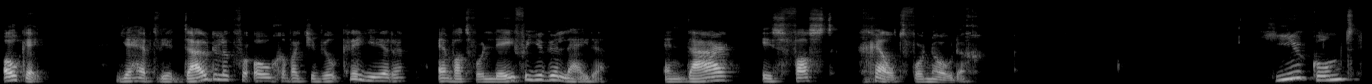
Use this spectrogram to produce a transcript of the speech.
Oké, je hebt weer duidelijk voor ogen wat je wil creëren en wat voor leven je wil leiden. En daar is vast geld voor nodig. Hier komt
